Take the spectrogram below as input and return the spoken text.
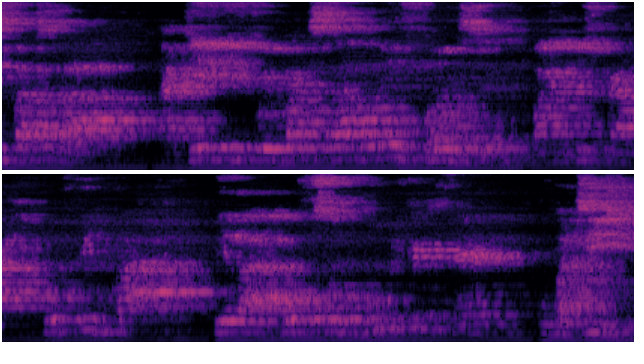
se batizar. Aquele que foi batizado na infância vai buscar confirmar pela confissão pública de fé o batismo.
